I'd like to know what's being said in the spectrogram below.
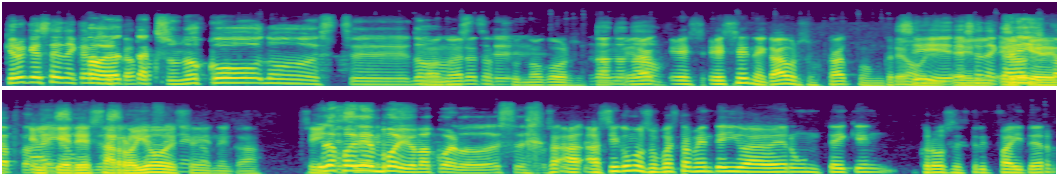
Creo que SNK No, versus era Capcom. Tatsunoko, no, este. No, No, no era este, Tatsunoko versus no, no, Capcom. Era- no. es SNK versus Capcom, creo. Sí, el, SNK el versus que, Capcom. el que desarrolló sí, SNK. SNK. Sí. Yo lo jugué en Boy, yo me acuerdo. ese. O sea, a- así como supuestamente iba a haber un Tekken Cross Street Fighter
